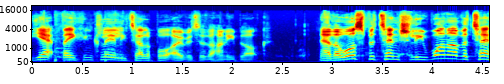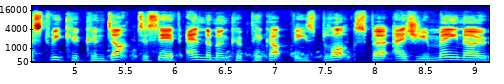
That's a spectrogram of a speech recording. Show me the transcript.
Yep, they can clearly teleport over to the honey block. Now there was potentially one other test we could conduct to see if Enderman could pick up these blocks, but as you may know,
